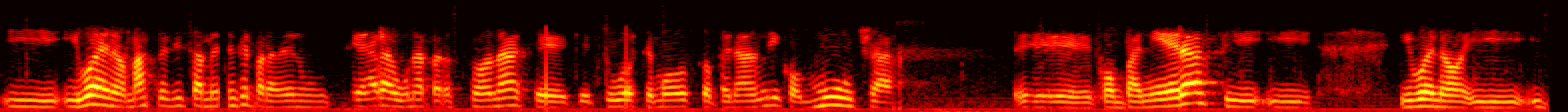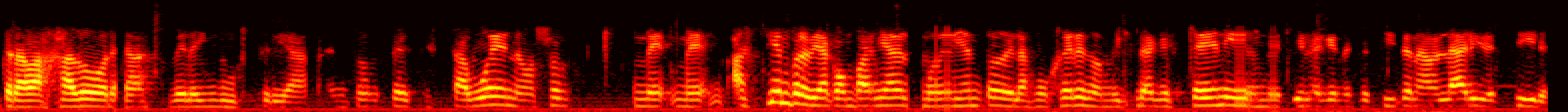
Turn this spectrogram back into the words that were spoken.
y, y bueno, más precisamente para denunciar a una persona que, que tuvo ese modus operandi con muchas eh, compañeras y, y, bueno, y, trabajadoras de la industria. Entonces está bueno, yo me, me, siempre voy a acompañar el movimiento de las mujeres donde quiera que estén y donde quiera que necesiten hablar y decir.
